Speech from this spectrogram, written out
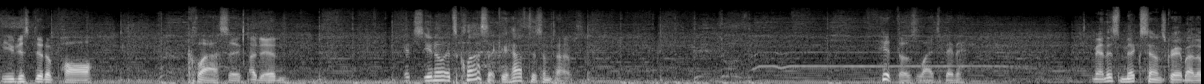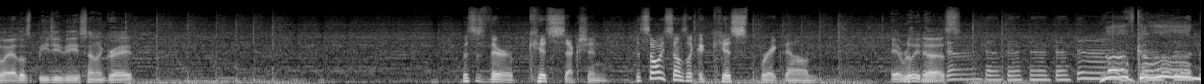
You just did a Paul. Classic. I did. It's you know it's classic. You have to sometimes. Hit those lights, baby. Man, this mix sounds great. By the way, those BGV sounded great. This is their Kiss section. This always sounds like a Kiss breakdown. It really does. Love gun.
